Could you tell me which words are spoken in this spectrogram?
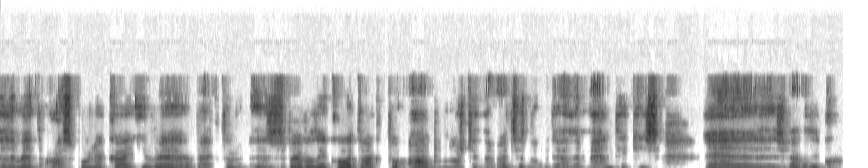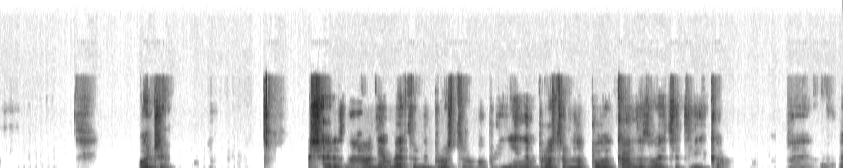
елемент А з поля К і В вектор з В великого, так, то А помножити на В це знову буде елемент якийсь е, з В великого. Отже, ще раз нагадуємо, векторним простором або лінійним простором на поле К називається трійка е, В,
